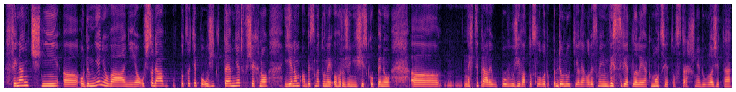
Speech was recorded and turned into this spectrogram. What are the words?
finanční eh, odměňování. Jo. Už se dá v podstatě použít téměř všechno, jenom aby jsme tu nejohroženější skupinu, nechci právě používat to slovo donutili, ale aby jsme jim vysvětlili, jak moc je to strašně důležité.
